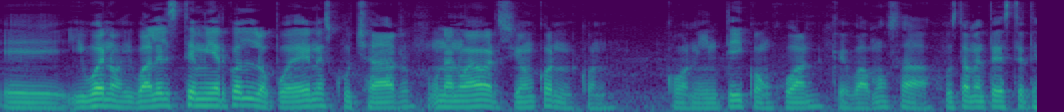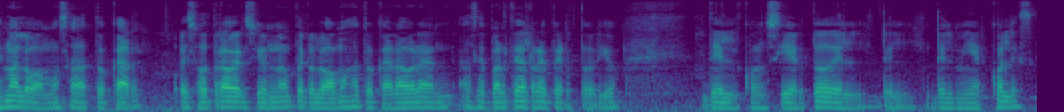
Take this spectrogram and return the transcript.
Eh, y bueno, igual este miércoles lo pueden escuchar una nueva versión con, con, con Inti y con Juan, que vamos a, justamente este tema lo vamos a tocar es otra versión, ¿no? Pero lo vamos a tocar ahora, hace parte del repertorio del concierto del, del, del miércoles.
